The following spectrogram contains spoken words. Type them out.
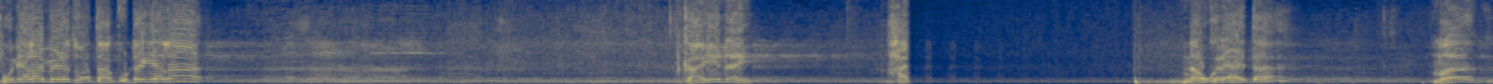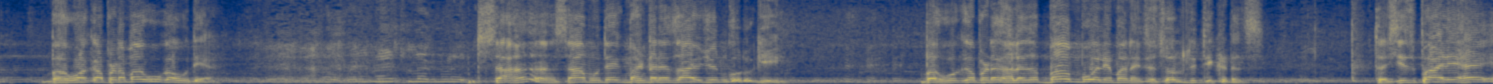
पुण्याला मिळत होता. कुठे गेला? काही नाही. नोकऱ्या आहेत मग भगवा कपडा मागू का उद्या? सामुदायिक भांडाऱ्याचं आयोजन करू की. भगवा कपडं घालायचं बम बोले म्हणायचं. चल तू तिकडच. तशीच पाळी आहे.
